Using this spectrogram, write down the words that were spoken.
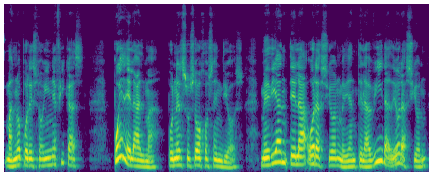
mas no por eso ineficaz, puede el alma poner sus ojos en Dios, mediante la oración, mediante la vida de oración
